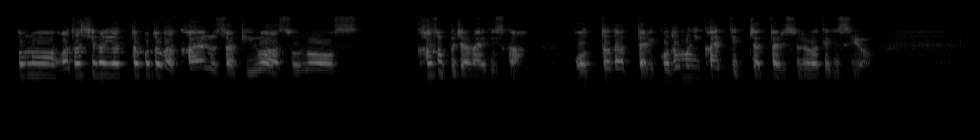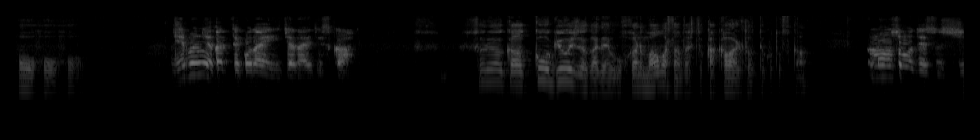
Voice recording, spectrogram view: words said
その私がやったことが帰る先はその家族じゃないですか。夫だったり子供に帰ってっちゃったりするわけですよ。ほうほうほう。自分には帰ってこないじゃないですか。それは学校行事とかで他のママさんたちと関わるとってことですか？もうそうですし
